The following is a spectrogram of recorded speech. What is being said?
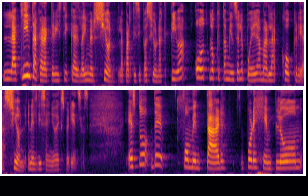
La quinta característica es la inmersión, la participación activa o lo que también se le puede llamar la co-creación en el diseño de experiencias. Esto de fomentar, por ejemplo,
